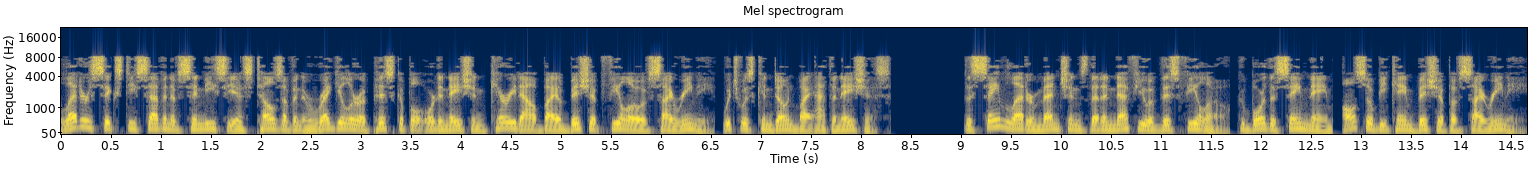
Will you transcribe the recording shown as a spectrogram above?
Letter 67 of Synesius tells of an irregular episcopal ordination carried out by a bishop Philo of Cyrene, which was condoned by Athanasius. The same letter mentions that a nephew of this Philo, who bore the same name, also became bishop of Cyrene.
